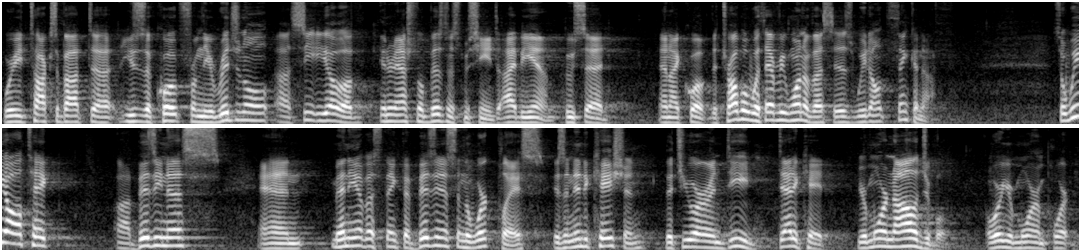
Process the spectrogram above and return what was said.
where he talks about, uh, uses a quote from the original uh, CEO of International Business Machines, IBM, who said, and I quote, the trouble with every one of us is we don't think enough. So we all take uh, busyness, and many of us think that busyness in the workplace is an indication that you are indeed dedicated, you're more knowledgeable, or you're more important.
